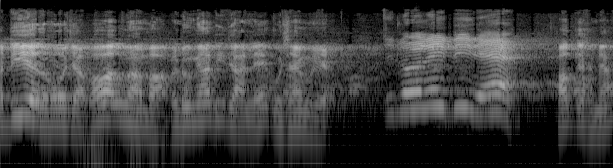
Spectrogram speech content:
အတီးရဲ့သဘောကြဘာမှဥပ္ပံပါဘယ်လိုများတိတာလဲကိုဆိုင်မွေရဲ့ဒီလိုလေးတည်တယ်ဟုတ်ကဲ့ခင်ဗျာ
